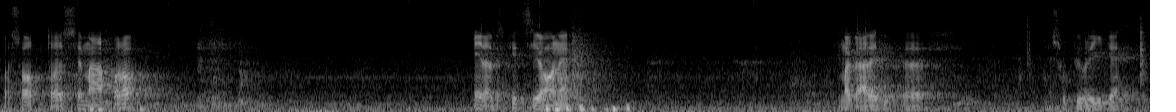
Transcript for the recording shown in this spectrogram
qua sotto il semaforo, e la descrizione magari eh, è su più righe.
